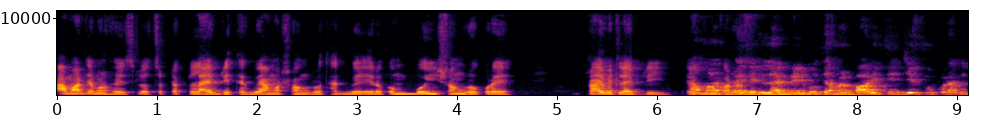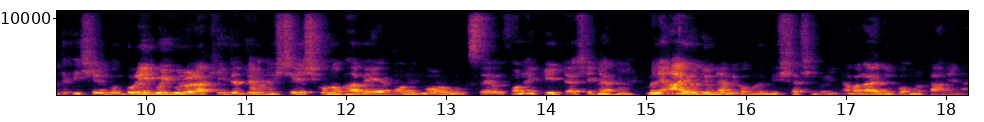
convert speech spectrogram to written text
আমার যেমন হয়েছিল ছোট্ট একটা লাইব্রেরি থাকবে আমার সংগ্রহ থাকবে এরকম বই সংগ্রহ করে প্রাইভেট লাইব্রেরি আমার প্রাইভেট লাইব্রেরি বলতে আমার বাড়িতে যেরকম করে আমি থাকি সেরকম করেই বইগুলো রাখি। এটার জন্য। বিশেষ কোনো ভাবে অনেক বড় বুক সেলফ অনেক এইটা সেটা মানে আয়োজনে আমি কখনো বিশ্বাসী নই। আমার আয়োজন কখনো টানে না।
